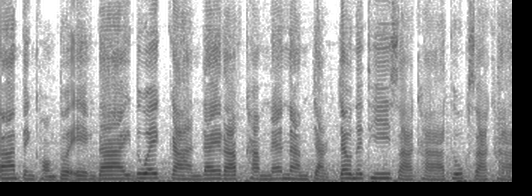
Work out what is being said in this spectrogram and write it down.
บ้านเป็นของตัวเองได้ ด้วยการได้รับคำแนะนำจากเจ้าหน้าที่สาขาทุกสาขา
